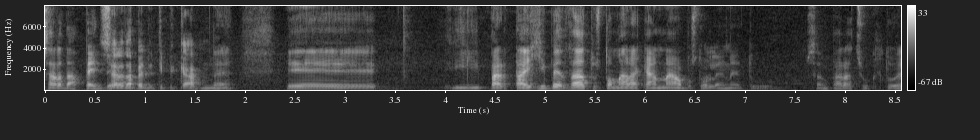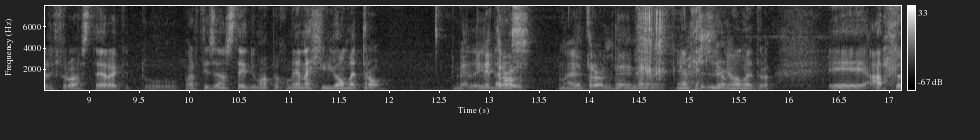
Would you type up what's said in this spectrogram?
1945. 45 τυπικά. Ναι. Ε, η, πα- τα γήπεδά τους, το Μαρακανά όπως το λένε, του Σαν Παρατσούκλ, του Ερυθρού Αστέρα και του Παρτιζάν Stadium απέχουν ένα χιλιόμετρο. Είναι, Δηλαδή, είναι εντάξει, τρόλ. ναι. Είναι τρόλ. Ναι, ναι, ναι. Ένα χιλιόμετρο. Ε, από το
